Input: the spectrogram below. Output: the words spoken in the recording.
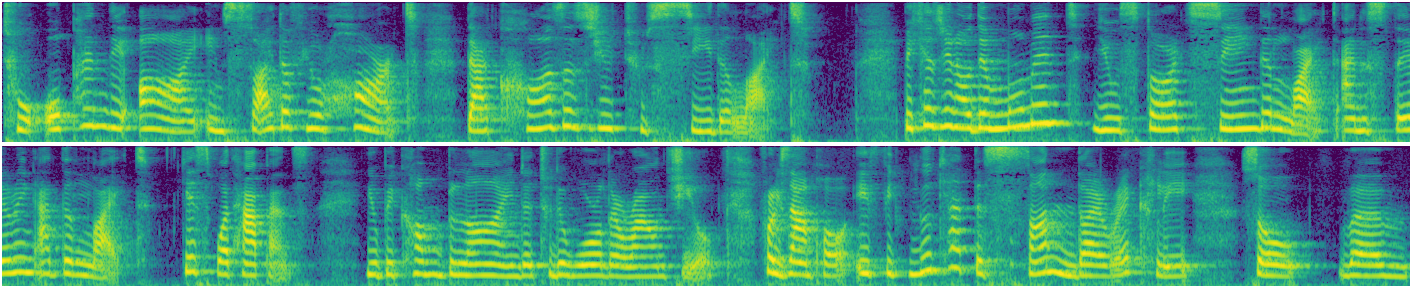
to open the eye inside of your heart that causes you to see the light. Because you know, the moment you start seeing the light and staring at the light, guess what happens? You become blind to the world around you. For example, if you look at the sun directly, so um,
